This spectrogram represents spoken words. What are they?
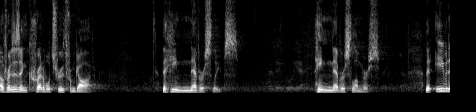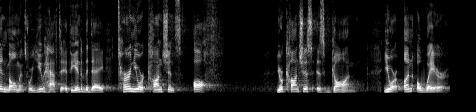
Oh, friends, this is an incredible truth from God that He never sleeps. He never slumbers. That even in moments where you have to, at the end of the day, turn your conscience off, your conscience is gone. You are unaware.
